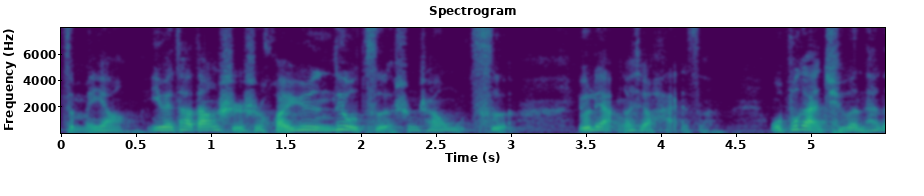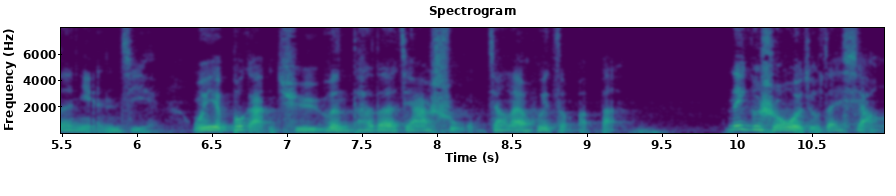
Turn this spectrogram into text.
怎么样？因为她当时是怀孕六次，生产五次，有两个小孩子。我不敢去问她的年纪，我也不敢去问她的家属将来会怎么办。那个时候我就在想，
